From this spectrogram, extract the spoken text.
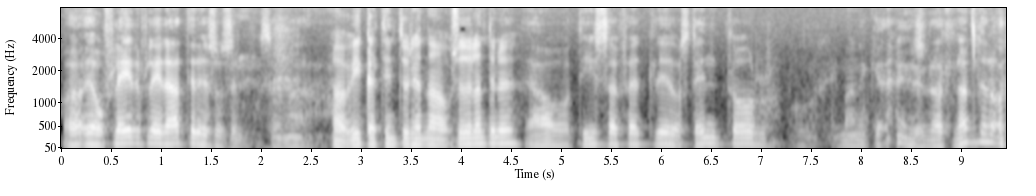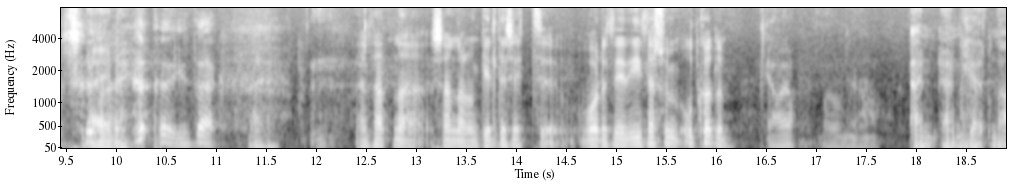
og, og fleiri, fleiri aðrið svo sem, sem að Það var vikatindur hérna á Suðurlandinu. Já, og Dísafellið og Steindór og ég man ekki eins og öll nöfnir á nei. í dag. En þarna sannar hún gildi sitt, voru þið í þessum útköllum? Já, já, við vorum í það. en, en hérna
